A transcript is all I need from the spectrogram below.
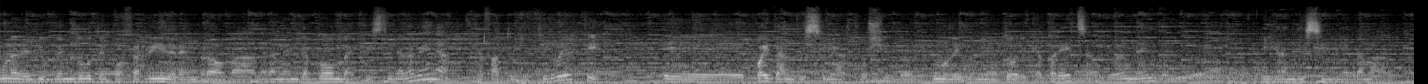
una delle più vendute può far ridere, però va veramente a bomba, è Cristina D'Avena, che ha fatto tutti i duetti, e poi tantissime altre uscite. Uno dei dominatori Caparezza, ovviamente, e i grandissimi Negramaro.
